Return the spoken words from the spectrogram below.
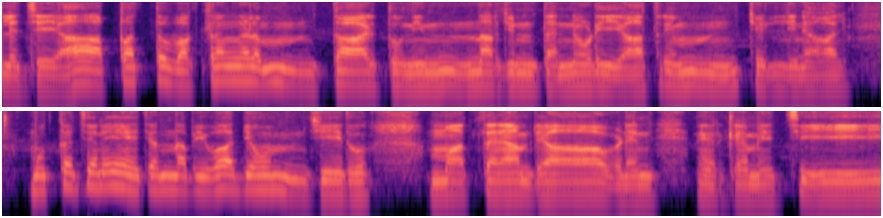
ലജ്ജയാ പത്ത് വക്രങ്ങളും താഴ്ത്തു നിന്നർജുൻ തന്നോട് യാത്രയും ചൊല്ലിനാൽ മുത്തച്ഛനെ ചെന്ന അഭിവാദ്യവും ചെയ്തു. മത്തനാം രാവണൻ നിർഗമിച്ചീടിനാൻ.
